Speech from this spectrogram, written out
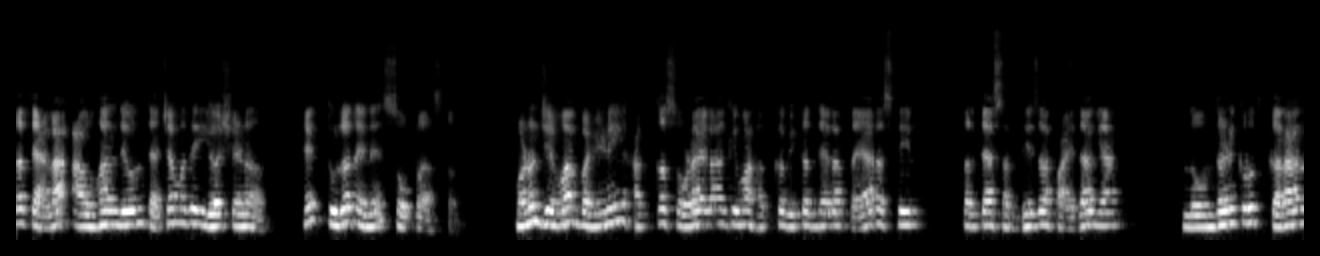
तर त्याला आव्हान देऊन त्याच्यामध्ये यश येणं हे तुलनेने सोपं असतं. म्हणून जेव्हा बहिणी हक्क सोडायला किंवा हक्क विकत द्यायला तयार असतील तर त्या संधीचा फायदा घ्या. नोंदणीकृत करार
